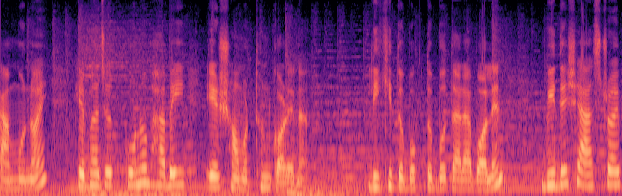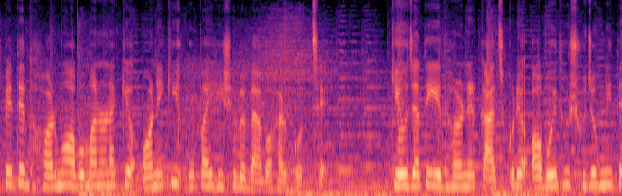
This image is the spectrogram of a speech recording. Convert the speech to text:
কাম্য নয়, হেফাজত কোনোভাবেই এর সমর্থন করে না। লিখিত বক্তব্য তারা বলেন, বিদেশে আশ্রয় পেতে ধর্ম অবমাননাকে অনেকেই উপায় হিসেবে ব্যবহার করছে। কেউ যাতে এ ধরনের কাজ করে অবৈধ সুযোগ নিতে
